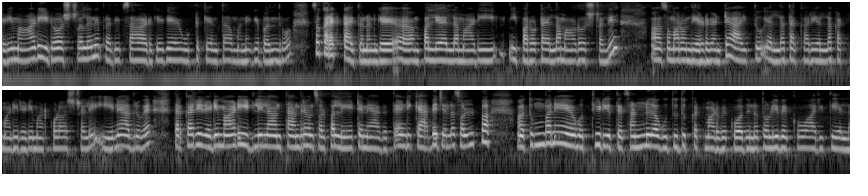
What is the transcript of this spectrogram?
ರೆಡಿ ಮಾಡಿ ಇಡೋ ಅಷ್ಟರಲ್ಲೇ ಪ್ರದೀಪ್ ಸಹ ಅಡುಗೆಗೆ, ಊಟಕ್ಕೆ ಅಂತ ಮನೆಗೆ ಬಂದರು. ಸೊ ಕರೆಕ್ಟ್ ಆಯಿತು ನನಗೆ ಪಲ್ಯ ಎಲ್ಲ ಮಾಡಿ, ಈ ಪರೋಟ ಎಲ್ಲ ಮಾಡೋ ಅಷ್ಟರಲ್ಲಿ ಸುಮಾರು ಒಂದು ಎರಡು ಗಂಟೆ ಆಯಿತು. ಎಲ್ಲ ತರಕಾರಿ ಎಲ್ಲ ಕಟ್ ಮಾಡಿ ರೆಡಿ ಮಾಡ್ಕೊಳ್ಳೋ ಅಷ್ಟರಲ್ಲಿ ಏನೇ ಆದ್ರೂ ತರಕಾರಿ ರೆಡಿ ಮಾಡಿ ಇಡಲಿಲ್ಲ ಅಂತ ಅಂದರೆ ಒಂದು ಸ್ವಲ್ಪ ಲೇಟೇ ಆಗುತ್ತೆ. ಆ್ಯಂಡ್ ಈ ಕ್ಯಾಬೇಜ್ ಎಲ್ಲ ಸ್ವಲ್ಪ ತುಂಬಾ ಹೊತ್ತಿಡಿಯುತ್ತೆ ಸಣ್ಣದಾಗಿ ಉದ್ದುದಕ್ಕೆ ಕಟ್ ಮಾಡಬೇಕು, ಅದನ್ನು ತೊಳಿಬೇಕು, ಆ ರೀತಿ ಎಲ್ಲ.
